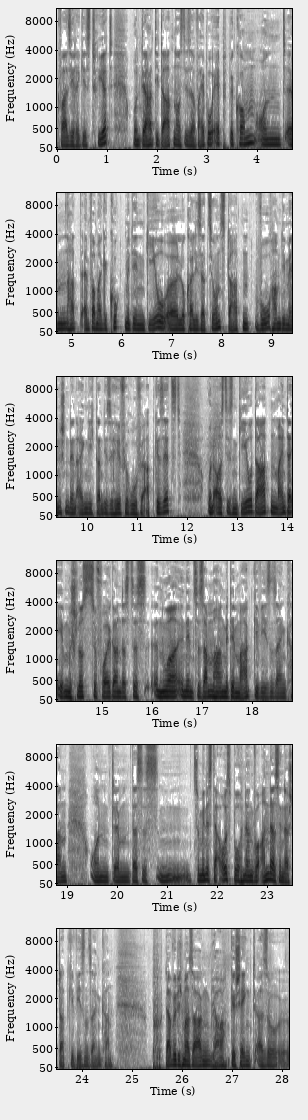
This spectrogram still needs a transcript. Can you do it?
quasi registriert. Und der hat die Daten aus dieser Weibo-App bekommen und ähm, hat einfach mal geguckt mit den Geolokalisationsdaten, wo haben die Menschen denn eigentlich dann diese Hilferufe abgesetzt. Und aus diesen Geodaten meint er eben Schluss zu folgern, dass das nur in dem Zusammenhang mit dem Markt gewesen sein kann und ähm, dass es zumindest der Ausbruch nirgendwo anders in der Stadt gewesen sein kann. Da würde ich mal sagen, ja, geschenkt. Also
